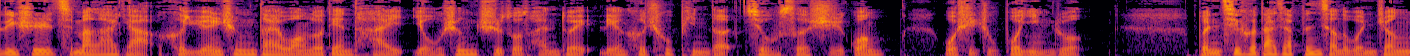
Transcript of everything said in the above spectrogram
里是喜马拉雅和原声带网络电台有声制作团队联合出品的《旧色时光》，我是主播尹若。本期和大家分享的文章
